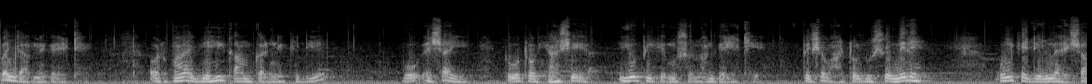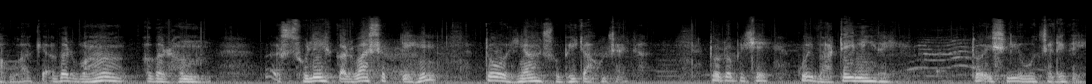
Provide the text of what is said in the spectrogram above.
पंजाब में गए थे। और वहाँ यही काम करने के लिए वो ऐसा ही कि वो तो यहाँ से यूपी के मुसलमान गए थे। पीछे वहाँ तो दूसरे मिले। उनके दिल में ऐसा हुआ कि अगर वहाँ अगर हम सुलह करवा सकते हैं तो यहाँ सुविधा हो जाएगा। तो तो पीछे कोई बातें ही नहीं रही। तो इसलिए वो चले गए।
